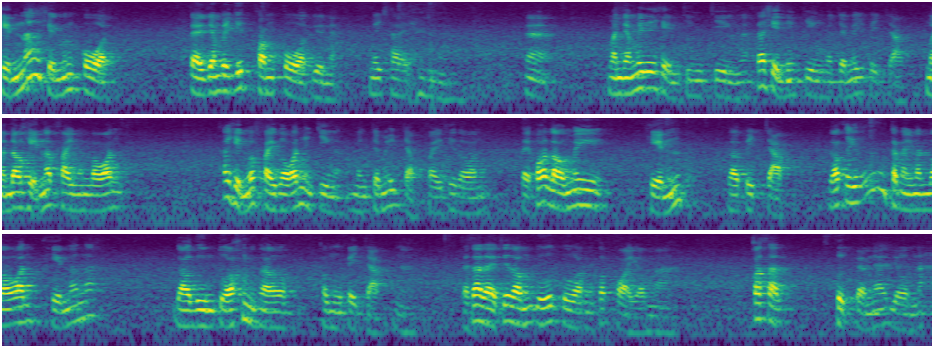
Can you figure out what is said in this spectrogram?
เห็นนะเห็นมันโกรธแต่ยังไปยึดความโกรธอยู่เนี่ย ไม่ใช่อ่ามันยังไม่ได้เห็นจริง ๆ นะถ้าเห็นจริง ๆ มันจะไม่ไปจับ เหมือนเราเห็นว่าไฟมันร้อน ถ้าเห็นว่าไฟร้อนจริงๆอะ มันจะไม่จับไฟที่ร้อน แต่เพราะเราไม่เห็นเราไปจับเราก็เห็นทำไมมันร้อนเห็นแล้วนะเราลืมตัวเราเอามือไปจับนะแต่ถ้าอะไรที่เรารู้ตัวมันก็ปล่อยออกมา ก็ฝึกแบบนี้โยมนะ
